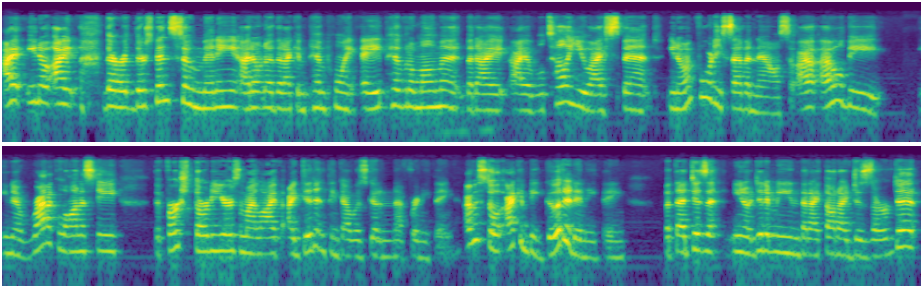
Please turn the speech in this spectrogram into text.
I, you know, I there there's been so many. I don't know that I can pinpoint a pivotal moment, but I I will tell you I spent, you know, I'm 47 now, so I, I will be, you know, radical honesty. The first 30 years of my life, I didn't think I was good enough for anything. I was still I could be good at anything, but that doesn't you know didn't mean that i thought i deserved it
